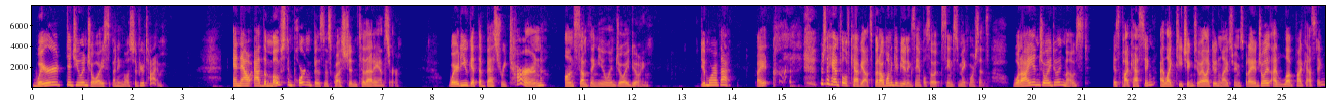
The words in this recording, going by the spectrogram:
Where did you enjoy spending most of your time? And now add the most important business question to that answer. Where do you get the best return on something you enjoy doing? Do more of that right? There's a handful of caveats, but I want to give you an example so it seems to make more sense. What I enjoy doing most is podcasting. I like teaching too. I like doing live streams, but I enjoy, I love podcasting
